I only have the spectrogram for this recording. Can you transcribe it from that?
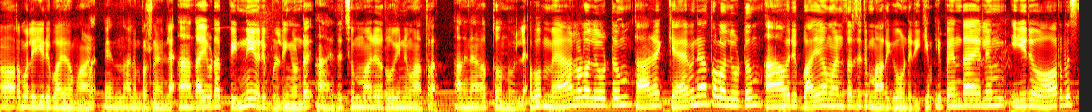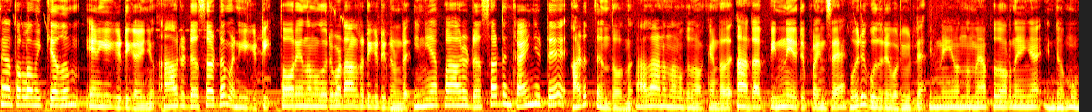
നോർമലി ഒരു ഭയമാണ് എന്നാലും പ്രശ്നമില്ല. അതാ ഇവിടെ പിന്നെ ഒരു ബിൽഡിംഗ് ഉണ്ട്. ആ ഇത് ചുമ്മാ ഒരു റൂയിന് മാത്രം. അതിനകത്തൊന്നുമില്ല. അപ്പൊ മേലുള്ള ലൂട്ടും താഴെ ക്യാബിനകത്തുള്ള ലൂട്ടും ആ ഒരു ഭയം അനുസരിച്ചിട്ട് മാറിക്കൊണ്ടിരിക്കും. ഇപ്പൊ എന്തായാലും ഈ ഒരു ഓർബിസിനകത്തുള്ള മിക്കതും എനിക്ക് കിട്ടി കഴിഞ്ഞു ആ ഒരു ഡെസേർട്ടും എനിക്ക് കിട്ടി. തോറിയ നമുക്ക് ഒരുപാട് ആൾറെഡി കിട്ടിയിട്ടുണ്ട്. ഇനി അപ്പൊ ആ ഒരു ഡെസേർട്ടും കഴിഞ്ഞിട്ട് അടുത്ത് എന്തോന്ന് അതാണ് നമുക്ക് നോക്കേണ്ടത്. അതാ പിന്നെ ഒരു പ്ലെയിൻസേ ഒരു കുതിര പോലും ഇല്ല. പിന്നെ ഒന്ന് മാപ്പ് തുറന്നു കഴിഞ്ഞാൽ എന്റെ അമ്മു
